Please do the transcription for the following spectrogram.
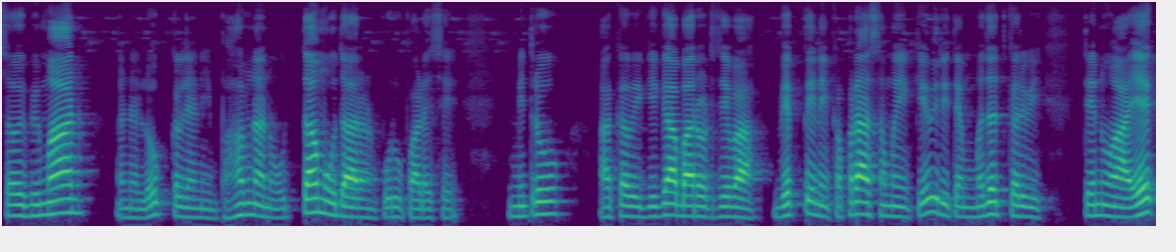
સ્વાભિમાન અને લોકકલ્યાણની ભાવનાનું ઉત્તમ ઉદાહરણ પૂરું પાડે છે. મિત્રો આ કવિ ગીગા બારોટ જેવા વ્યક્તિને કપરા સમયે કેવી રીતે મદદ કરવી, તેનું આ એક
